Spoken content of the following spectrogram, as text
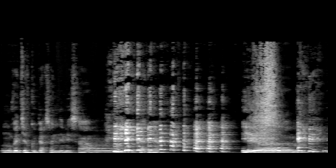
on va dire que personne n'aimait ça en, en Bretagne. Et euh,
